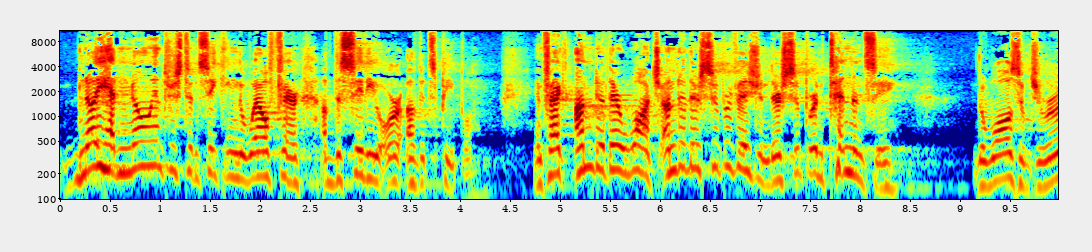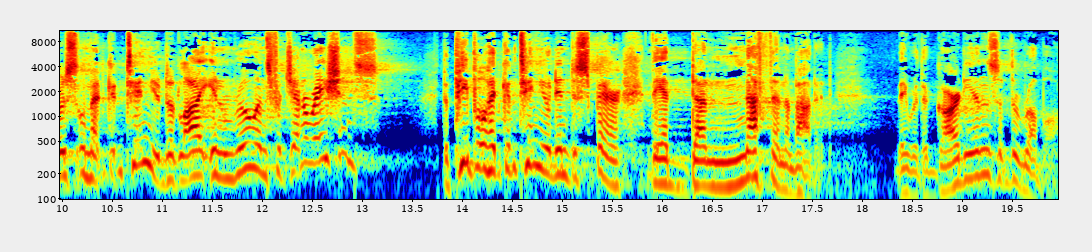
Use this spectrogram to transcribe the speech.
No, he had no interest in seeking the welfare of the city or of its people. In fact, under their watch, under their supervision, their superintendency, the walls of Jerusalem had continued to lie in ruins for generations. The people had continued in despair. They had done nothing about it. They were the guardians of the rubble.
